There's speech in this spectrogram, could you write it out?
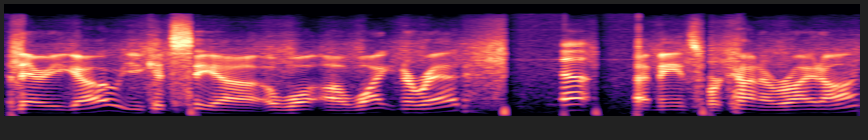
And there you go. You can see a, a, a white and a red. Yep. That means we're kind of right on.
